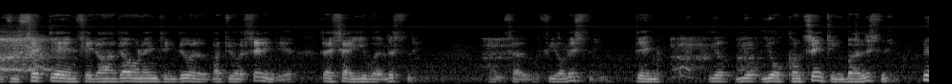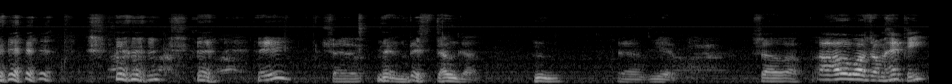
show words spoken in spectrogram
If you sit there and said, oh, I don't want anything to do with it, but you were sitting there, they say you were listening. And so if you're listening, then you're, you're, you're consenting by listening. Eh? So, let's don't go. Hmm. Uh, yeah. So, uh, otherwise I'm happy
